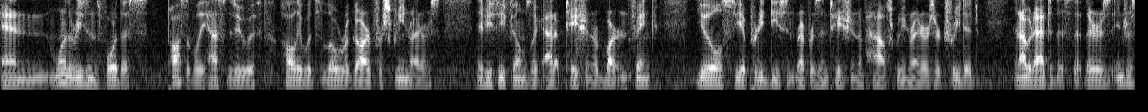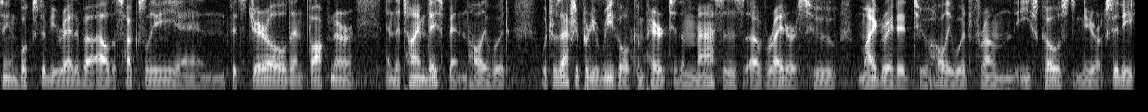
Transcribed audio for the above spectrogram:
And one of the reasons for this possibly has to do with Hollywood's low regard for screenwriters. If you see films like Adaptation or Barton Fink, you'll see a pretty decent representation of how screenwriters are treated. And I would add to this that there's interesting books to be read about Aldous Huxley and Fitzgerald and Faulkner and the time they spent in Hollywood, which was actually pretty regal compared to the masses of writers who migrated to Hollywood from the East Coast in New York City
